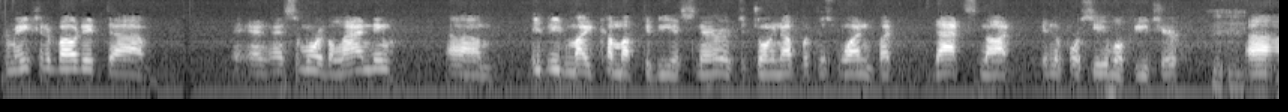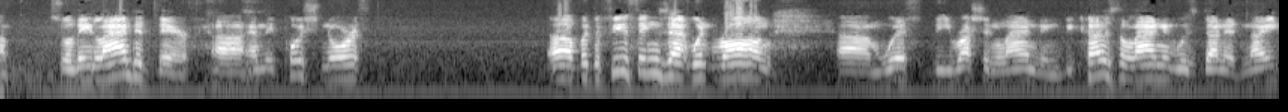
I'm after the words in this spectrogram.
information about it, uh, and, and, some more of the landing, um, it, it, might come up to be a scenario to join up with this one, but that's not in the foreseeable future. Mm-hmm. Um, so they landed there, uh, and they pushed north. Uh, but the few things that went wrong um, with the Russian landing. Because the landing was done at night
